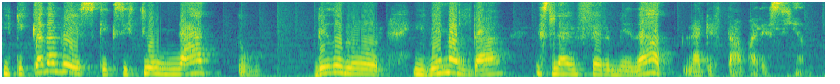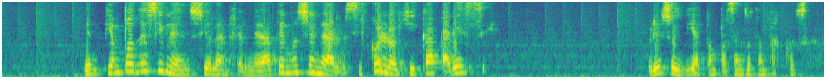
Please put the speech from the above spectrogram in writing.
Y que cada vez que existió un acto de dolor y de maldad, es la enfermedad la que está apareciendo. Y en tiempos de silencio la enfermedad emocional, psicológica aparece. Por eso hoy día están pasando tantas cosas.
